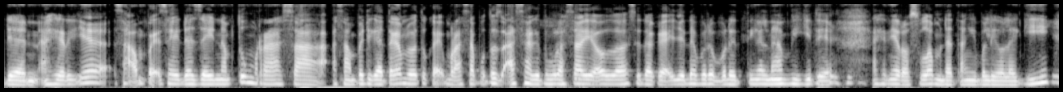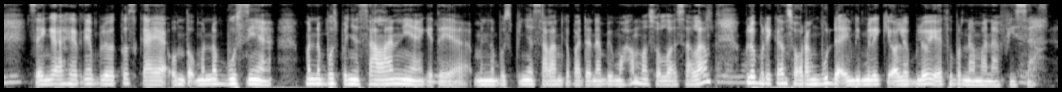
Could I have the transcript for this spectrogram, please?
dan akhirnya sampai Sayyidah Zainab tuh merasa sampai dikatakan beliau tuh kayak merasa putus asa gitu merasa ya Allah sudah kayaknya udah benar-benar tinggal Nabi gitu ya. Akhirnya Rasulullah mendatangi beliau lagi hmm. sehingga akhirnya beliau tuh kayak untuk menebusnya menebus penyesalannya gitu ya. Menebus penyesalan kepada Nabi Muhammad SAW, beliau berikan seorang budak yang dimiliki oleh beliau yaitu bernama Nafisah.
